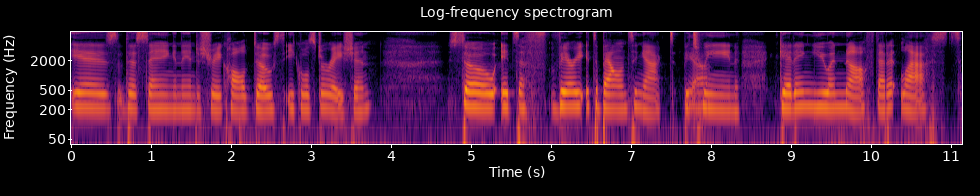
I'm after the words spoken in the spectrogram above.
is this saying in the industry called dose equals duration. So it's a f- very it's a balancing act Yeah. Getting you enough that it lasts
